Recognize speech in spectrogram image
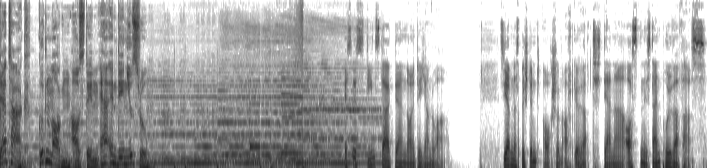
Der Tag. Guten Morgen aus dem RND Newsroom. Es ist Dienstag, der 9. Januar. Sie haben das bestimmt auch schon oft gehört. Der Nahe Osten ist ein Pulverfass.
